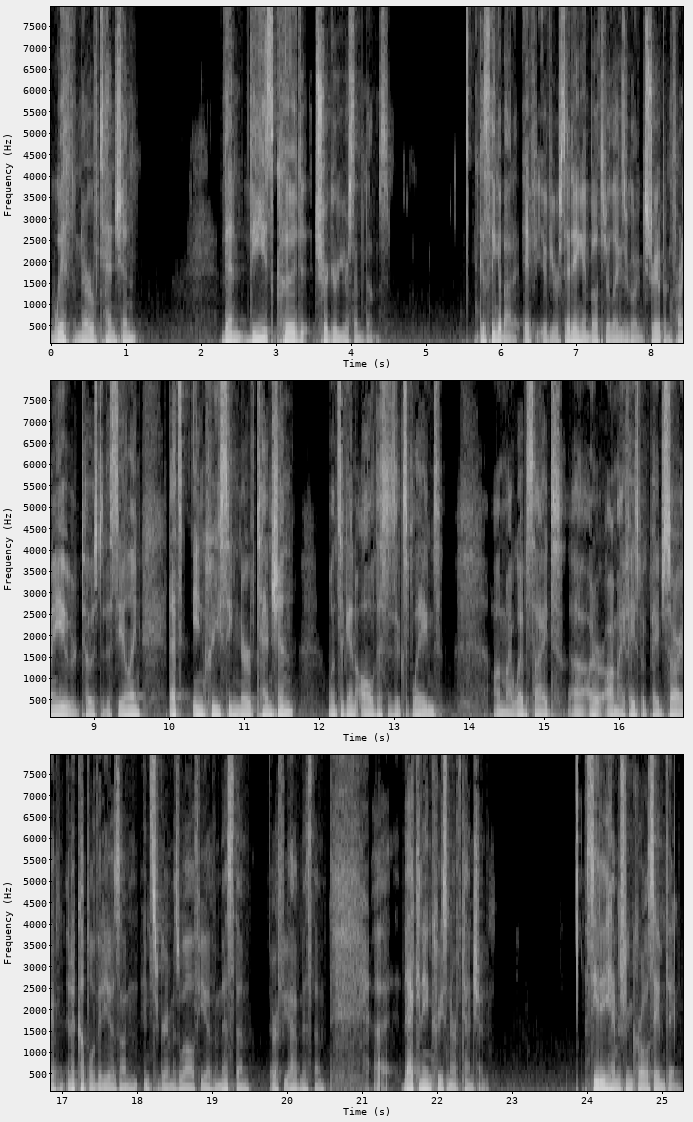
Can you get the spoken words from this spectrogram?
with nerve tension, then these could trigger your symptoms. Because think about it if, if you're sitting and both your legs are going straight up in front of you your toes to the ceiling, that's increasing nerve tension. Once again, all this is explained on my website uh, or on my Facebook page, sorry, and a couple videos on Instagram as well if you haven't missed them or if you have missed them. Uh, that can increase nerve tension. Seated hamstring curl, same thing.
